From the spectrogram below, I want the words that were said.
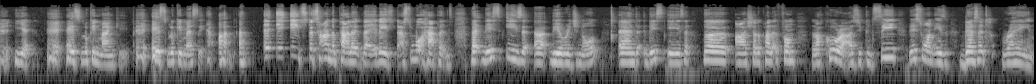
yeah, it's looking manky. It's looking messy. I, I, it, it's the kind of palette that it is. That's what happens. But this is uh, the original. And this is the eyeshadow palette from Lacura. As you can see, this one is Desert Rain.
